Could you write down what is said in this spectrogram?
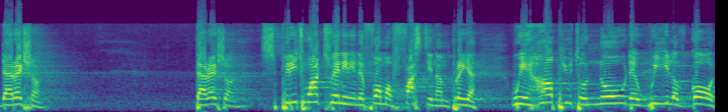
direction. Direction. Spiritual training in the form of fasting and prayer We help you to know the will of God.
